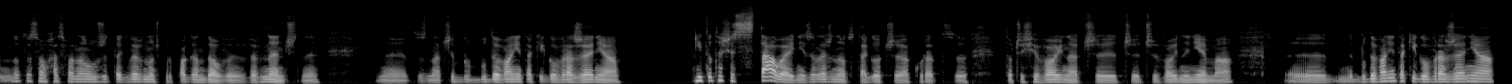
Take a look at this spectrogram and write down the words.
no to są hasła na użytek wewnątrz propagandowy, wewnętrzny, e, to znaczy budowanie takiego wrażenia, i to też jest stałe, niezależne od tego, czy akurat e, toczy się wojna, czy, czy, czy wojny nie ma. E, budowanie takiego wrażenia,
